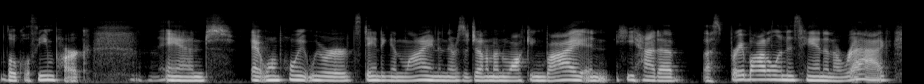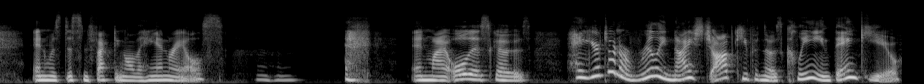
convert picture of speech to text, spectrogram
local theme park. And at one point, we were standing in line, and there was a gentleman walking by, and he had a, a spray bottle in his hand and a rag and was disinfecting all the handrails. and my oldest goes, Hey, you're doing a really nice job keeping those clean. Thank you.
